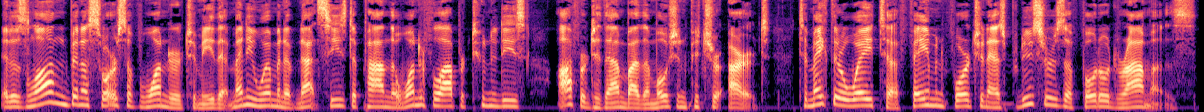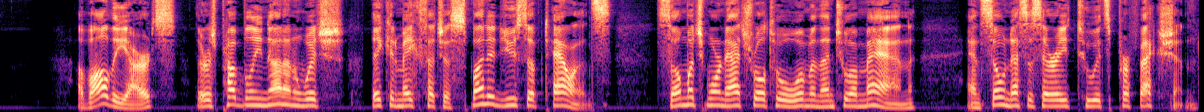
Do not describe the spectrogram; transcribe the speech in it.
It has long been a source of wonder to me that many women have not seized upon the wonderful opportunities offered to them by the motion picture art to make their way to fame and fortune as producers of photo dramas. Of all the arts, there is probably none on which they can make such a splendid use of talents, so much more natural to a woman than to a man, and so necessary to its perfection.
